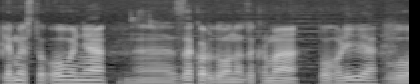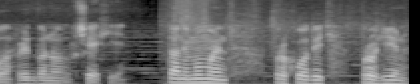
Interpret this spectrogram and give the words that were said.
плямистого оленя з-за кордону. Зокрема, поголів'я було придбано в Чехії. В даний момент проходить прогін е,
